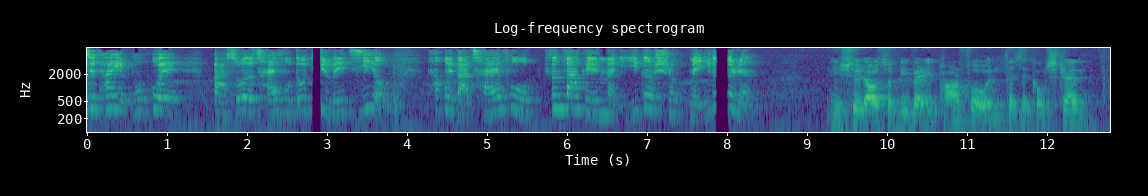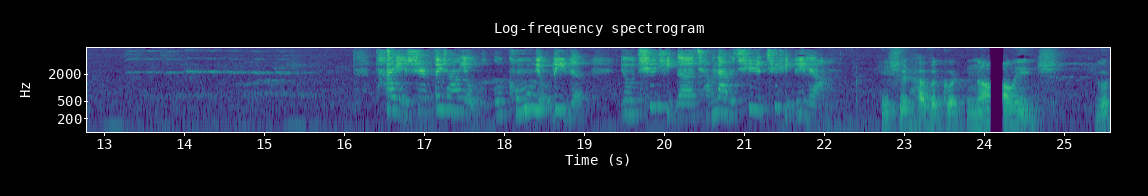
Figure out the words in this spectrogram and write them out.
且他也不会把所有的财富都据为己有，他会把财富分发给每一个生每一个人。He should also be very powerful in physical strength. 他也是非常有呃孔武有力的，有躯体的强大的躯躯体力量。He should have a good knowledge, good,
